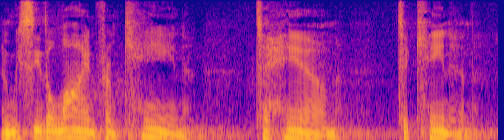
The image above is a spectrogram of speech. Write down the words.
And we see the line from Cain to Ham to Canaan.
